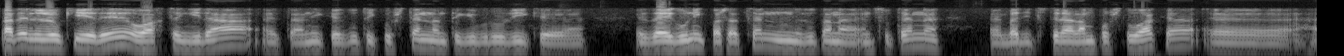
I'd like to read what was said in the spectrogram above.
paraleloki ere, oartzen gira, eta nik ez dut ikusten lantegi bururik eh, ez da egunik pasatzen, nun ez dutan entzuten, eh, badituztera lanpostuak, eh,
